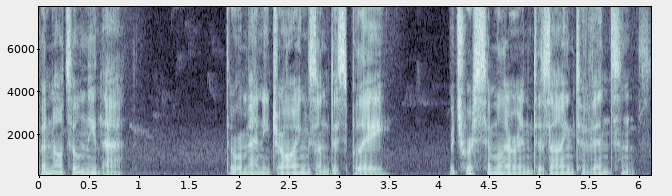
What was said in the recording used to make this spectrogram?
But not only that, there were many drawings on display which were similar in design to Vincent's,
